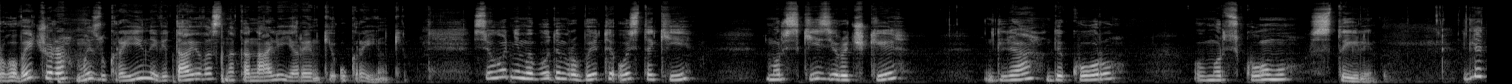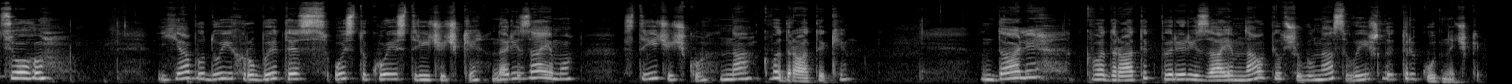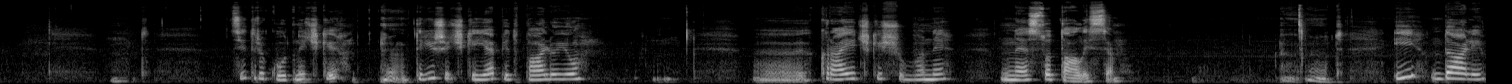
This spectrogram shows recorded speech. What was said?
Доброго вечора. Ми з України. Вітаю вас на каналі Яринки Українки. Сьогодні ми будемо робити ось такі морські зірочки для декору в морському стилі. Для цього я буду їх робити з ось такої стрічечки. Нарізаємо стрічечку на квадратики. Далі квадратик перерізаємо навпіл, щоб у нас вийшли трикутнички. От. Ці трикутнички трішечки я підпалюю е, краєчки, щоб вони не соталися. От. І далі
